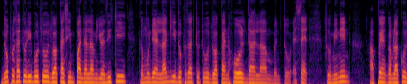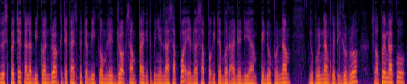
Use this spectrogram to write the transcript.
21 ribu tu tu akan simpan dalam USDT kemudian lagi 21 tu tu akan hold dalam bentuk aset so meaning apa yang akan berlaku tu expected kalau Bitcoin drop kita akan expected Bitcoin boleh drop sampai kita punya last support. Yang last support kita berada di hampir 26 26 ke 30 so apa yang berlaku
